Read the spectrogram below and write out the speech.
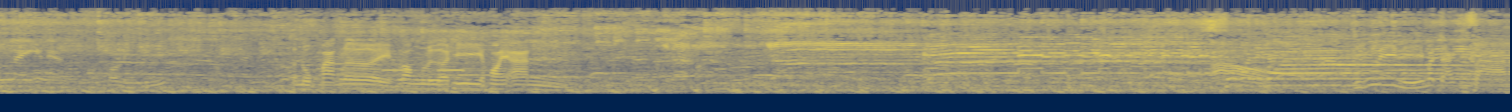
ดูอะไรอีกเนี่ยเกาหลีสนุกมากเลยล่องเรือที่ฮอยอันอ้าวหญิงลีหนีมาจากอีสาน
